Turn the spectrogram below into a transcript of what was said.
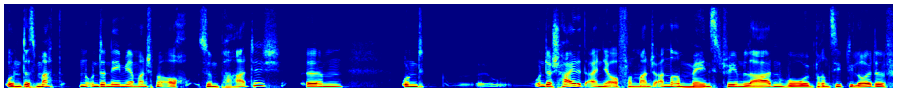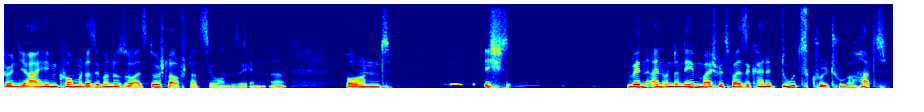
Und das macht ein Unternehmen ja manchmal auch sympathisch ähm, und unterscheidet einen ja auch von manch anderem Mainstream-Laden, wo im Prinzip die Leute für ein Jahr hinkommen und das immer nur so als Durchlaufstation sehen. Ne? Und ich, wenn ein Unternehmen beispielsweise keine Dudes-Kultur hat,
